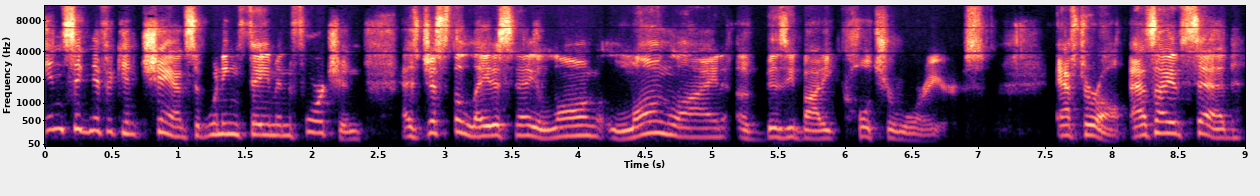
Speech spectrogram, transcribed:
insignificant chance of winning fame and fortune as just the latest in a long, long line of busybody culture warriors. After all, as I have said,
